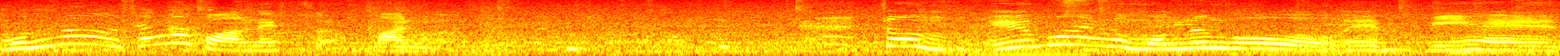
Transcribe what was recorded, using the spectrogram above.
먹는 생각을 안 했어요, 많이. 좀 일본에서 먹는 거에 비해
